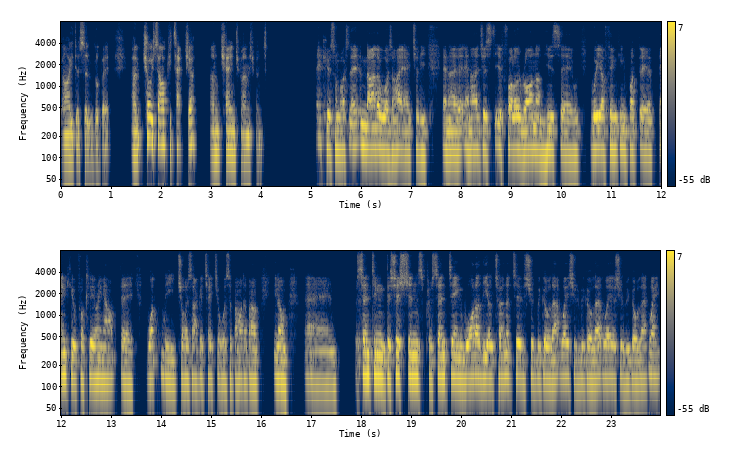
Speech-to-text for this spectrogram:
guide us a little bit. Um, choice architecture and change management. Thank you so much. Neither was I actually, and I and I just uh, followed Ron on his uh, way of thinking. But uh, thank you for clearing out uh, what the choice architecture was about. About you know um, presenting decisions, presenting what are the alternatives, should we go that way, should we go that way, or should we go that way,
